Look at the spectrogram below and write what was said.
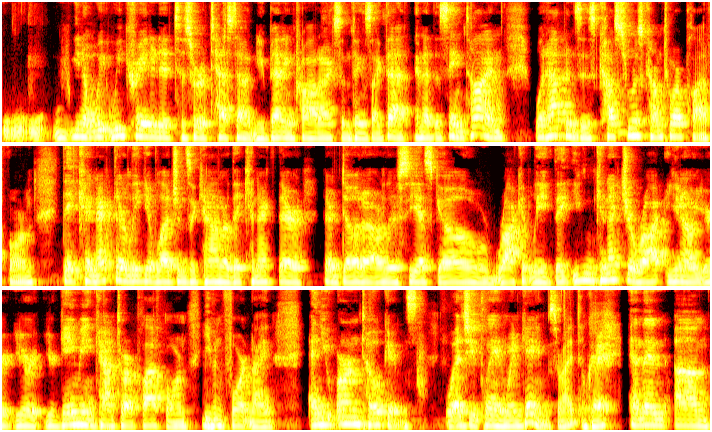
you know we, we created it to sort of test out new betting products and things like that. And at the same time, what happens is customers come to our platform, they connect their League of Legends account or they connect their their Dota or their CS:GO or Rocket League. They, you can connect your you know your your your gaming account to our platform, mm-hmm. even Fortnite, and you earn tokens as you play and win games, right? Okay. And then um,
